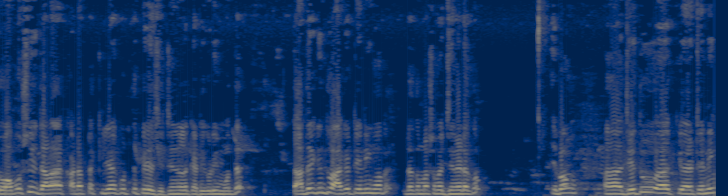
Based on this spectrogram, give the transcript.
তো অবশ্যই যারা কাট আপটা ক্লিয়ার করতে পেরেছে জেনারেল ক্যাটাগরির মধ্যে, তাদের কিন্তু আগে ট্রেনিং হবে। এটা তোমরা সবাই জেনে রাখো। এবং যেহেতু ট্রেনিং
